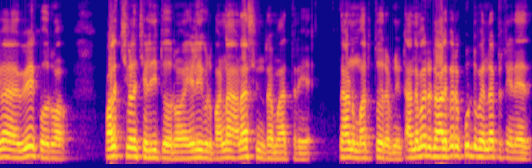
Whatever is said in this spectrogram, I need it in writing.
இவன் விவேக் வருவான். வளர்ச்சி வளர்ச்சி எழுதிட்டு வருவான். எழுதி கொடுப்பான். அண்ணா அனாசின்ற மாத்திரையை. நானும் மருத்துவர் அப்படின்ட்டு. அந்த மாதிரி நாலு பேரை கூட்டு போய் என்ன பிரச்சனை கிடையாது.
